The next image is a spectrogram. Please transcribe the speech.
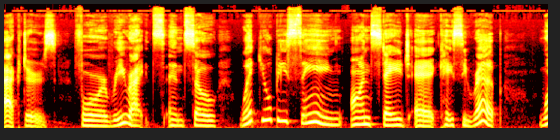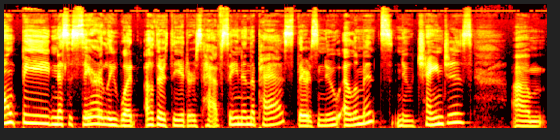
actors for rewrites. And so, what you'll be seeing on stage at KC Rep won't be necessarily what other theaters have seen in the past. There's new elements, new changes, um,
